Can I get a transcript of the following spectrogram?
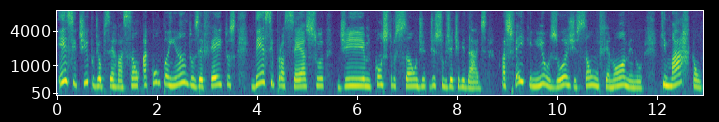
esse tipo de observação, acompanhando os efeitos desse processo de construção de, de subjetividades As fake news hoje são um fenômeno que marcam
